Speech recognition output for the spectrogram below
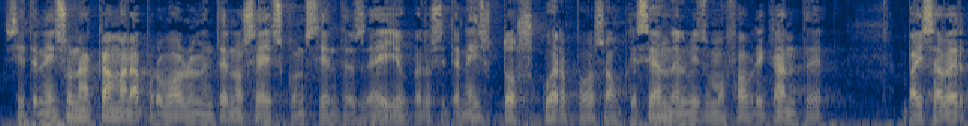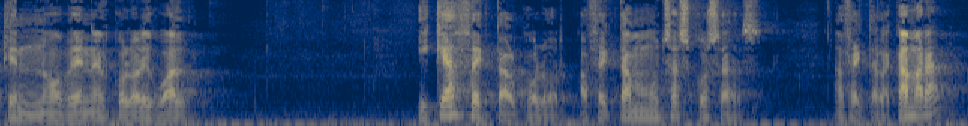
si tenéis una cámara, probablemente no seáis conscientes de ello, pero si tenéis dos cuerpos, aunque sean del mismo fabricante, vais a ver que no ven el color igual. ¿Y qué afecta al color? Afecta muchas cosas. Afecta a la cámara,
